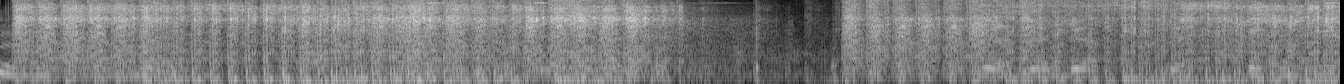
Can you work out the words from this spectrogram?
người Việt Việt Việt Việt Việt Việt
